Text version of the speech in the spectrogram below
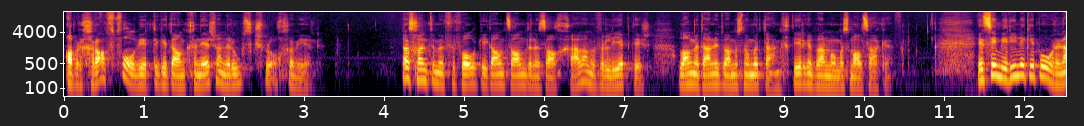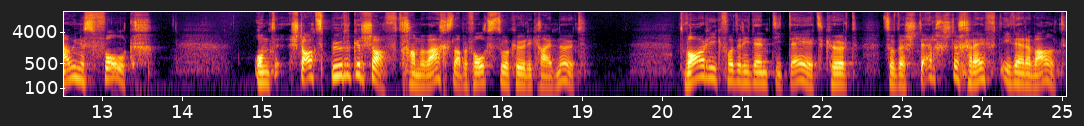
Aber kraftvoll wird der Gedanke erst, wenn er ausgesprochen wird. Das könnte man verfolgen in ganz anderen Sachen, auch wenn man verliebt ist. Lange dann nicht, wenn man es nur denkt. Irgendwann muss man es mal sagen. Jetzt sind wir hineingeboren, auch in ein Volk. Und Staatsbürgerschaft kann man wechseln, aber Volkszugehörigkeit nicht. Die Wahrung der Identität gehört zu den stärksten Kräften in dieser Welt.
